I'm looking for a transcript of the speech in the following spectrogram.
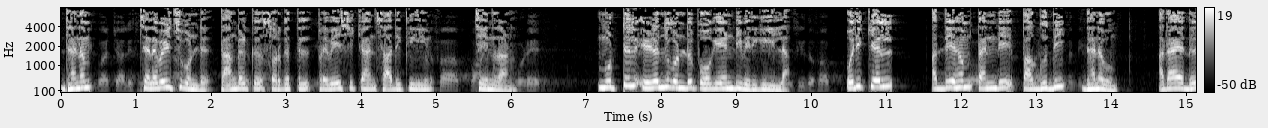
ധനം ചെലവഴിച്ചുകൊണ്ട് താങ്കൾക്ക് സ്വർഗത്തിൽ പ്രവേശിക്കാൻ സാധിക്കുകയും ചെയ്യുന്നതാണ്. മുട്ടിൽ ഇഴഞ്ഞുകൊണ്ട് പോകേണ്ടി വരികയില്ല. ഒരിക്കൽ അദ്ദേഹം തന്റെ പകുതി ധനവും അതായത്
